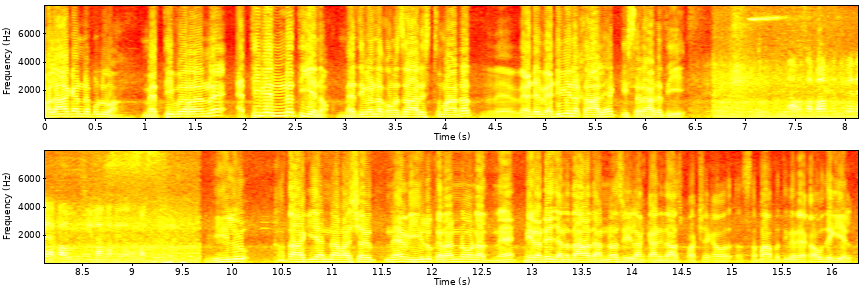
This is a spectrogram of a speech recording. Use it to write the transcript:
බලාගන්න පුළුවන් මැතිවරණ ඇති වෙන්න තියෙනවා මැතිවරණ කොමසාරිස්තුමාටත් වැඩ වැඩි වෙන කාලයක් ඉස්සරහට තියෙයි. නම සභාපතිවරයා කවුද ශ්‍රී ලංකා නිදහස් පක්ෂ? විහිළු කතා කියන්න අවශ්‍ය නැහැ විහිළු කරන්න ඕනත් නැහැ මේ රටේ ජනතාව දන්නවා ශ්‍රී ලංකා නිදහස් පක්ෂ කව- සභාපතිවරයා කවුද කියලා.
